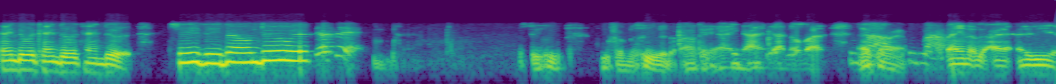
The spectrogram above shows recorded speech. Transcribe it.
Can't do it. Can't do it. Can't do it. Cheesy, don't do it. That's it. Let's see who you from the hood. Okay, I ain't, I ain't got nobody. That's all right. I ain't I, I, yeah.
